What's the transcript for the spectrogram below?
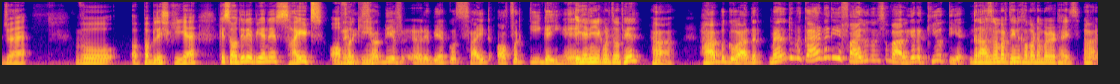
जो है वो पब्लिश किया है कि सऊदी अरेबिया ने साइट्स ऑफ़र की हैं। सऊदी अरेबिया को साइट ऑफ़र की गई है। यानी एक मरतबा फिर? हाँ हब ग्वादर मैंने तुम्हें कहा है ना कि ये फ़ाइल उन्होंने संभाल के रखी होती है। दराज नंबर तीन खबर नंबर अट्ठाईस। हाँ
